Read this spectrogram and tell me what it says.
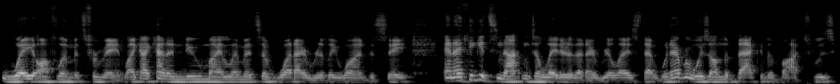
way off limits for me. Like I kind of knew my limits of what I really wanted to see. And I think it's not until later that I realized that whatever was on the back of the box was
